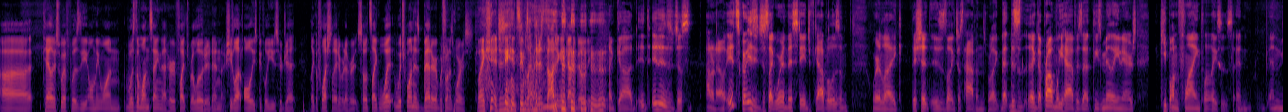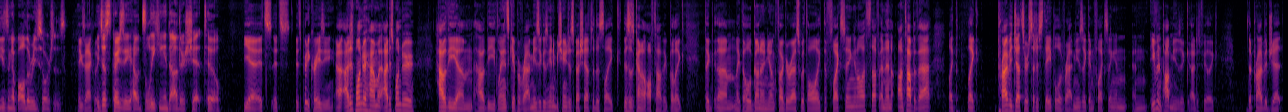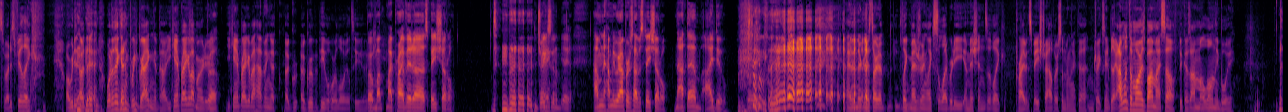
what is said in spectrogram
uh, Taylor Swift was the only one was the one saying that her flights were loaded, and she let all these people use her jet like a flashlight or whatever. So it's like, what? Which one is better? Which one is worse? Like it just it seems like they're just dodging accountability. My God, it it is just I don't know. It's crazy. Just like we're in this stage of capitalism, where like this shit is like just happens. We're like that. This is like the problem we have is that these millionaires keep on flying places and and using up all the resources. Exactly. It's just crazy how it's leaking into other shit too. Yeah, it's it's it's pretty crazy. I, I just wonder how much. I just wonder how the um how the landscape of rap music is going to be changed, especially after this like this is kind of off topic, but like the um like the whole Gunna and Young Thug arrest with all like the flexing and all that stuff, and then on top of that, like like private jets are such a staple of rap music and flexing and and even pop music. I just feel like the private jet. So I just feel like, are we? Are they, what are they going to be bragging about? You can't brag about murder. Bro. You can't brag about having a, a, gr- a group of people who are loyal to you. Bro, my, my private uh, space shuttle. Drake's Hey. gonna be like, how many how many rappers have a space shuttle? Not them. I do. Like- and then they're gonna start uh, like measuring like celebrity emissions of like private space travel or something like that. And Drake's gonna be like, I went to Mars by myself because I'm a lonely boy.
